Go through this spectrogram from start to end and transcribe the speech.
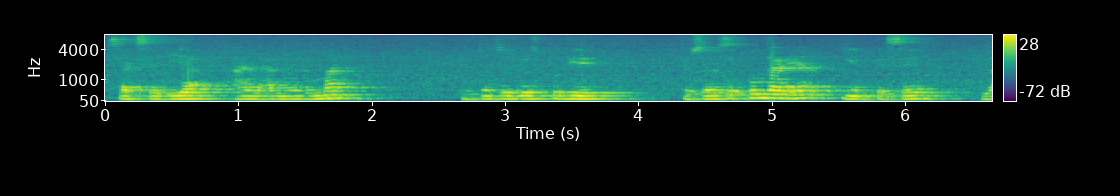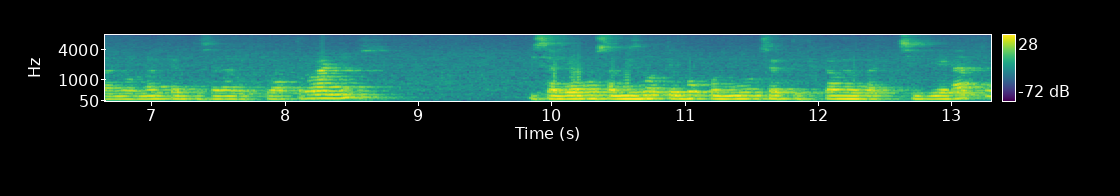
se accedía a la normal. Entonces yo estudié tercera secundaria y empecé la normal que antes era de cuatro años. Y salíamos al mismo tiempo con un certificado de bachillerato,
